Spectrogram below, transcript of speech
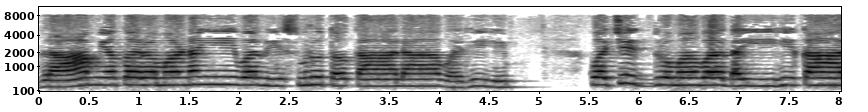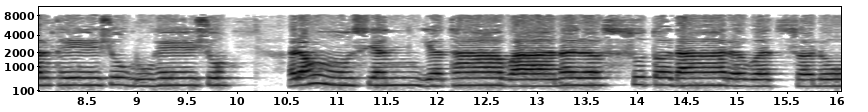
ग्राम्यकर्मणैव विस्मृतकालावधिः। क्वचिद्रुमवदैहिकार्थेषु गृहेषु रंस्यन् यथा वानरः सुतदारवत्सलो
